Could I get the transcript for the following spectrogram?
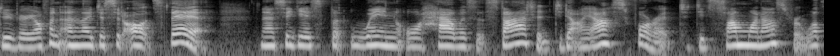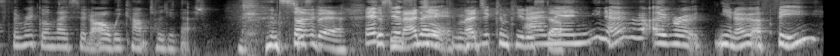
do very often, and they just said, "Oh, it's there." And I said, "Yes, but when or how was it started? Did I ask for it? Did someone ask for it? What's the record?" And they said, "Oh, we can't tell you that." It's just there. It's just, magic, there. magic computer and stuff. And then you know over you know a fee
